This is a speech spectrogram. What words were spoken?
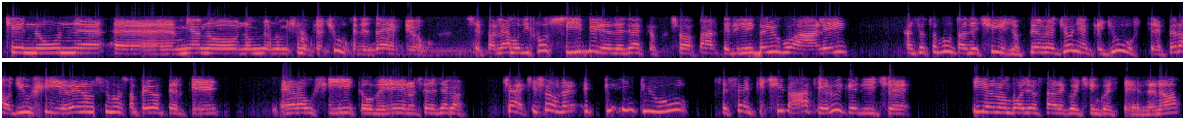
che non, eh, mi, hanno, non, non mi sono piaciute. Ad esempio, se parliamo di possibili, ad esempio faceva parte di Liberi Uguali, a un certo punto ha deciso, per ragioni anche giuste, però di uscire non si non sapeva perché era uscito o meno. Cioè, cioè ci sono delle, in più, se senti Civati, è lui che dice io non voglio stare con i 5 Stelle, no?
